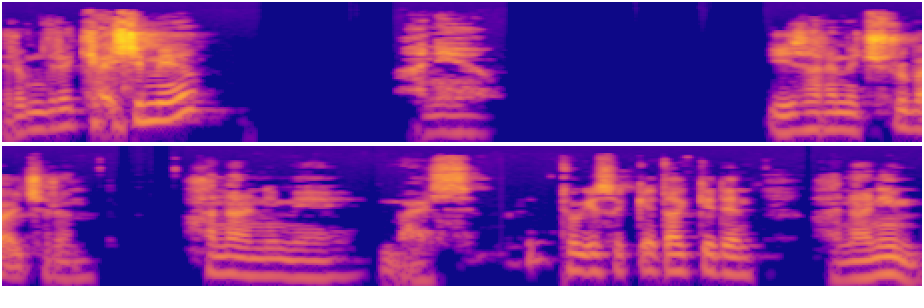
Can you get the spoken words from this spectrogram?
여러분들의 결심이에요? 아니에요. 이 사람의 출발처럼 하나님의 말씀, 통해서 깨닫게 된 하나님,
